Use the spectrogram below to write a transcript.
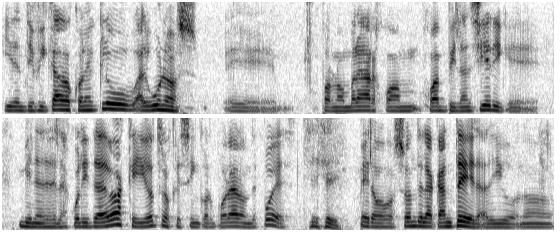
identificados con el club, algunos, por nombrar Juan, Juan Pilancieri, que viene desde la escuelita de básquet y otros que se incorporaron después. Sí, sí. Pero son de la cantera, digo, ¿no?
